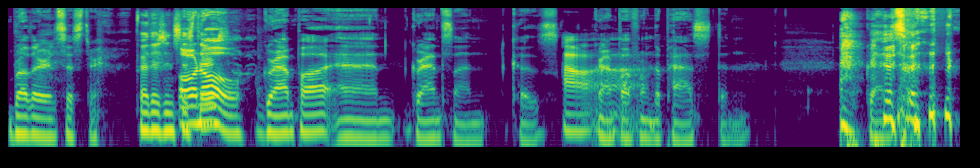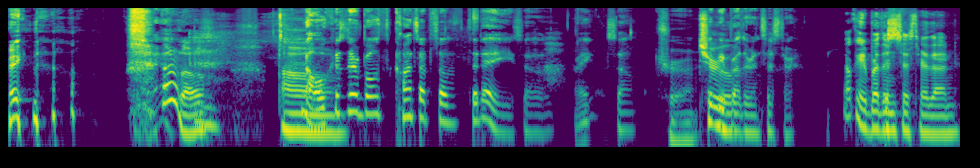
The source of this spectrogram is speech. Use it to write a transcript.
brother and sister. Brothers and sisters. Oh no, grandpa and grandson, because Ah. grandpa from the past and grandson right now. I don't know. No, um, because they're both concepts of today. So right, so True. maybe True. brother and sister. Okay, brother and sister then.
